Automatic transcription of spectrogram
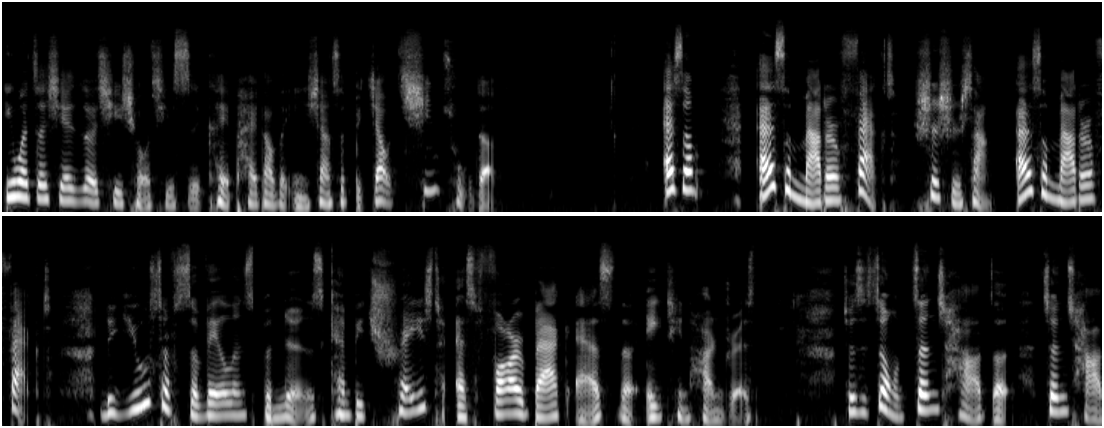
因为这些热气球其实可以拍到的影像是比较清楚的。As a as a matter of fact，事实上，as a matter of fact，the use of surveillance balloons can be traced as far back as the 1800s。 就是这种侦察的侦察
